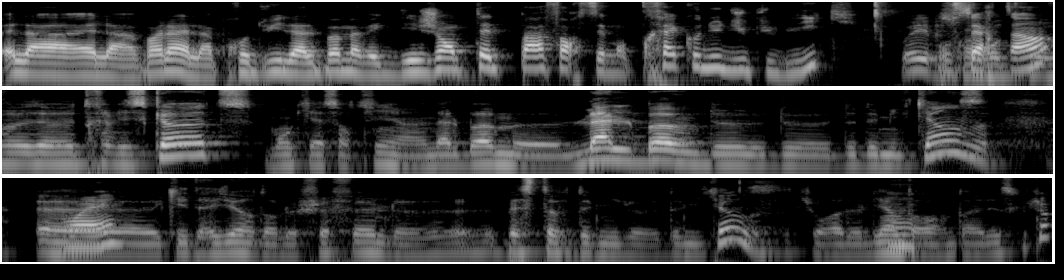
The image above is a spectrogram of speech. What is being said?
elle a, elle a, voilà, elle a produit l'album avec des gens peut-être pas forcément très connus du public. Oui, parce Pour certains. retrouve euh, Travis Scott, bon, qui a sorti un album, euh, l'album de, de, de 2015, euh, qui est d'ailleurs dans le shuffle euh, Best of 2000, 2015. Tu auras le lien Mm. dans, dans la description.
